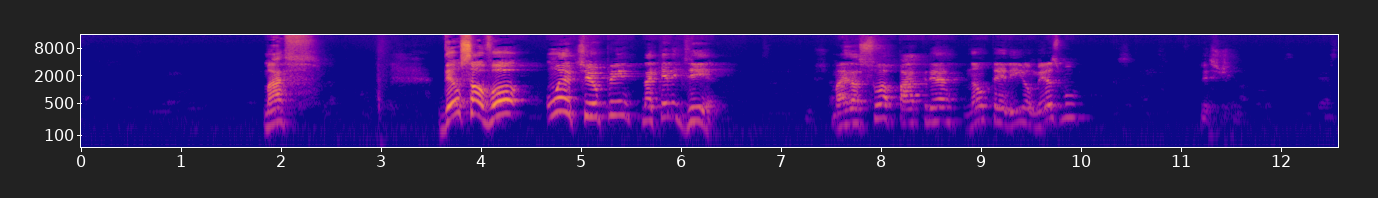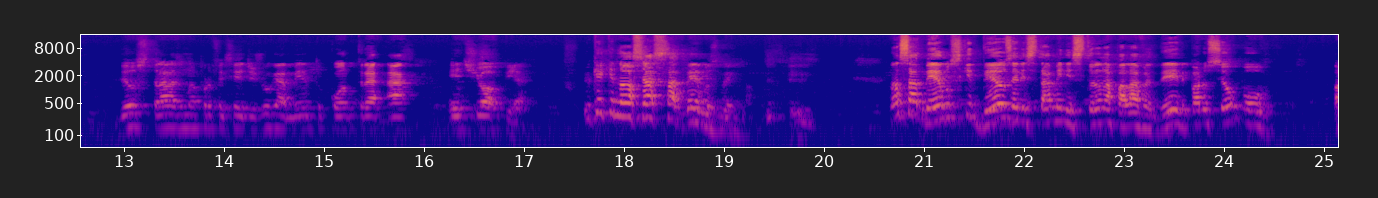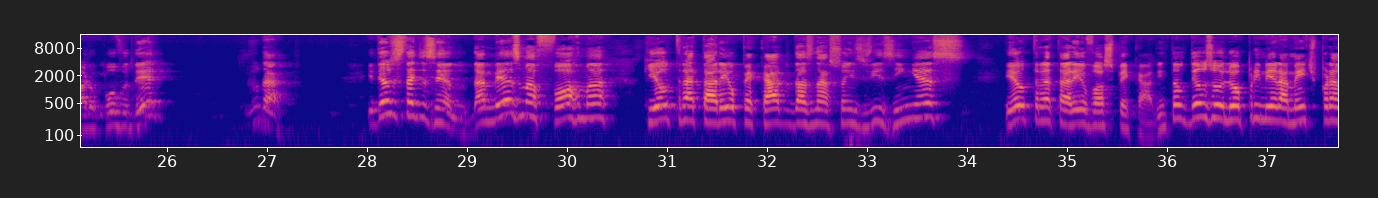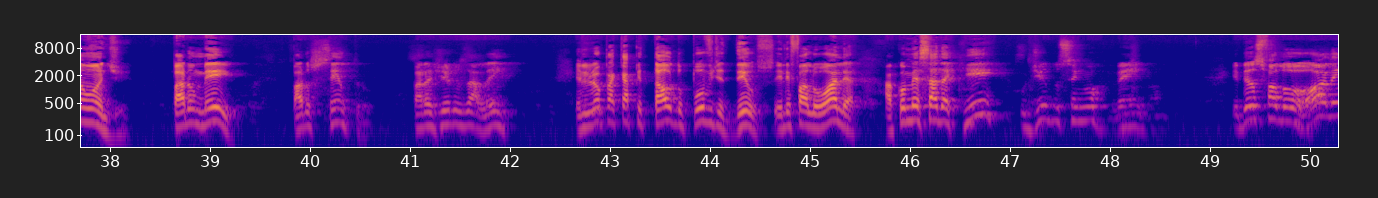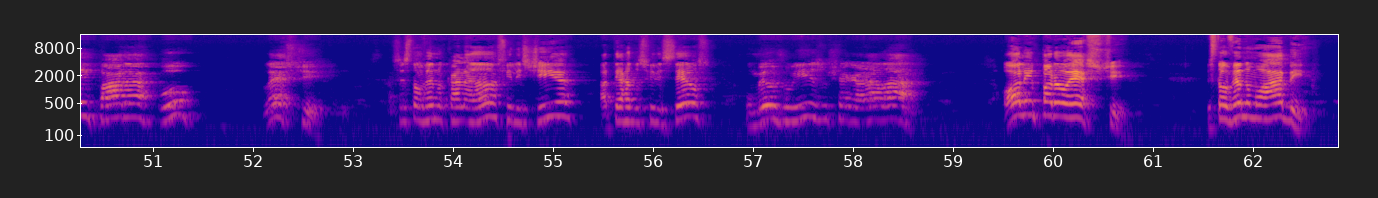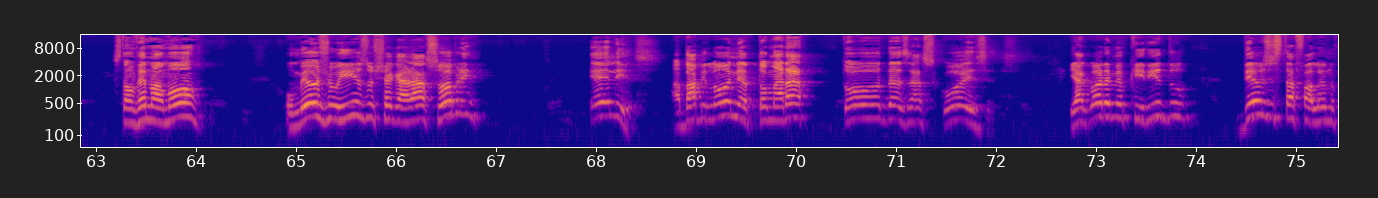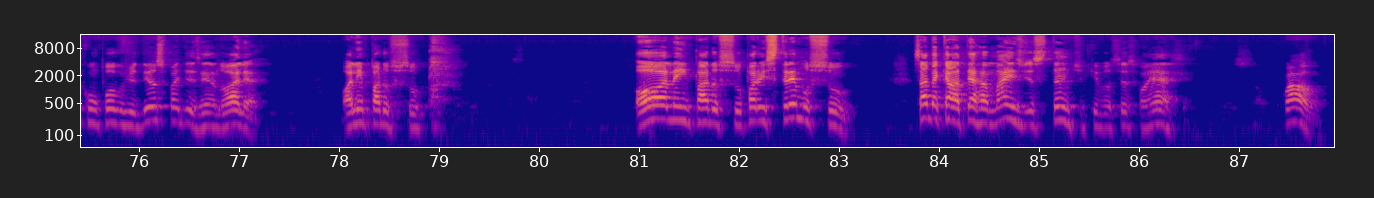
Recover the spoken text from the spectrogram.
Mas Deus salvou um etíope naquele dia, mas a sua pátria não teria o mesmo destino. Deus traz uma profecia de julgamento contra a Etiópia. E o que, que nós já sabemos, meu irmão? Nós sabemos que Deus ele está ministrando a palavra dele para o seu povo, para o povo de Judá. E Deus está dizendo: da mesma forma que eu tratarei o pecado das nações vizinhas, eu tratarei o vosso pecado. Então Deus olhou primeiramente para onde? Para o meio, para o centro, para Jerusalém. Ele olhou para a capital do povo de Deus. Ele falou: Olha, a começar daqui, o dia do Senhor vem. E Deus falou: Olhem para o leste. Vocês estão vendo Canaã, Filistia, a terra dos filisteus? O meu juízo chegará lá. Olhem para o oeste. Estão vendo Moabe? Estão vendo Amon? O meu juízo chegará sobre eles. A Babilônia tomará todas as coisas. E agora, meu querido, Deus está falando com o povo judeu para dizendo: olha, olhem para o sul. Olhem para o sul, para o extremo sul. Sabe aquela terra mais distante que vocês conhecem? Qual?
